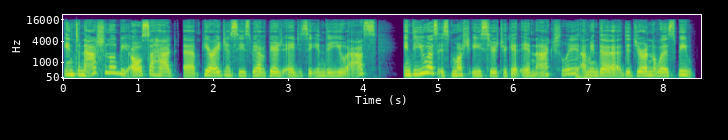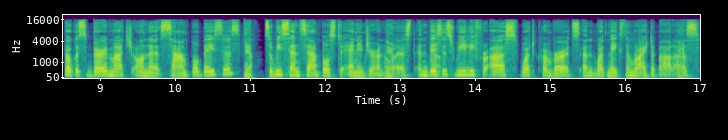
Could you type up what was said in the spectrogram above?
international, we also had uh, PR agencies. We have a PR agency in the U.S. In the US, it's much easier to get in, actually. I Mhm. mean, the, the journalists, we focus very much on a sample basis. Yeah. So we send samples to any journalist. And this is really for us what converts and what makes them write about Yeah. us.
